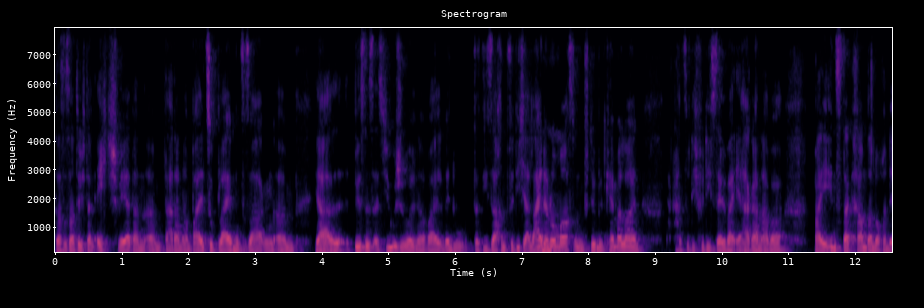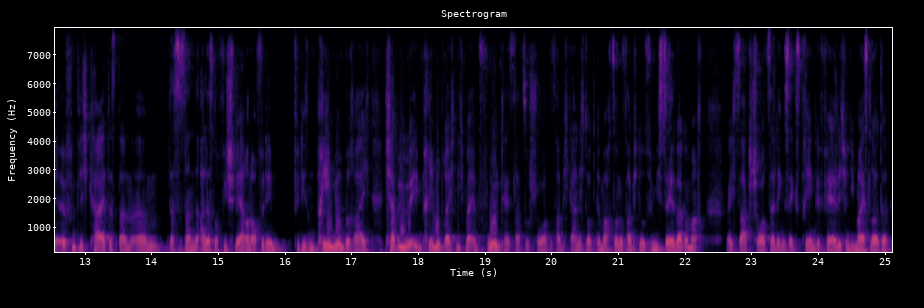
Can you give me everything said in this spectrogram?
das ist natürlich dann echt schwer, dann ähm, da dann am Ball zu bleiben und zu sagen, ähm, ja, Business as usual, ne? weil wenn du die Sachen für dich alleine nur machst und im stillen Kämmerlein, da kannst du dich für dich selber ärgern, aber bei Instagram dann noch in der Öffentlichkeit ist dann, ähm, das ist dann alles noch viel schwerer und auch für den, für diesen Premium-Bereich. Ich habe im Premium-Bereich nicht mal empfohlen, Tesla zu shorten. Das habe ich gar nicht dort gemacht, sondern das habe ich nur für mich selber gemacht, weil ich sage, Short-Selling ist extrem gefährlich und die meisten Leute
